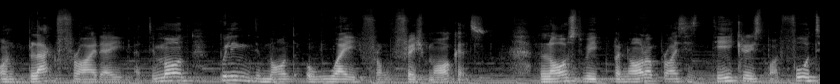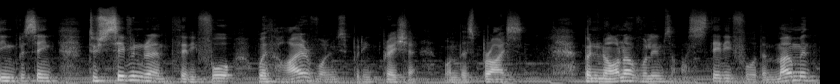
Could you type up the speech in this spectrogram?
on Black Friday at demand, pulling demand away from the fresh markets. Last week, banana prices decreased by 14% to 734, with higher volumes putting pressure on this price. Banana volumes are steady for the moment,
